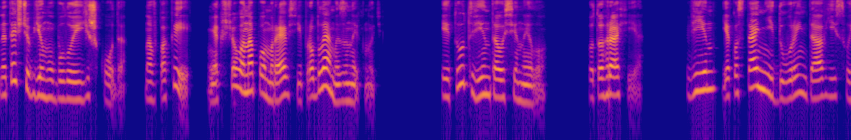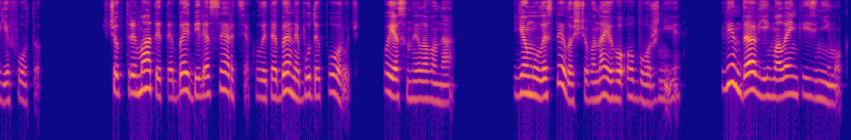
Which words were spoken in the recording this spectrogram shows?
Не те, щоб йому було її шкода, навпаки, якщо вона помре, всі проблеми зникнуть. І тут він та осінило. Фотографія. Він, як останній дурень, дав їй своє фото. Щоб тримати тебе біля серця, коли тебе не буде поруч, пояснила вона. Йому листило, що вона його обожнює. Він дав їй маленький знімок,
